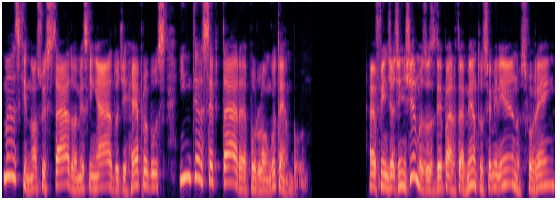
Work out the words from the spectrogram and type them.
mas que nosso estado amesquinhado de réprobos interceptara por longo tempo. A fim de atingirmos os departamentos femininos, porém,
